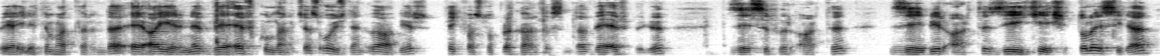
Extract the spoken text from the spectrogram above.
veya iletim hatlarında EA yerine VF kullanacağız. O yüzden IA1 tek faz toprak arızasında VF bölü Z0 artı Z1 artı Z2 eşit. Dolayısıyla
